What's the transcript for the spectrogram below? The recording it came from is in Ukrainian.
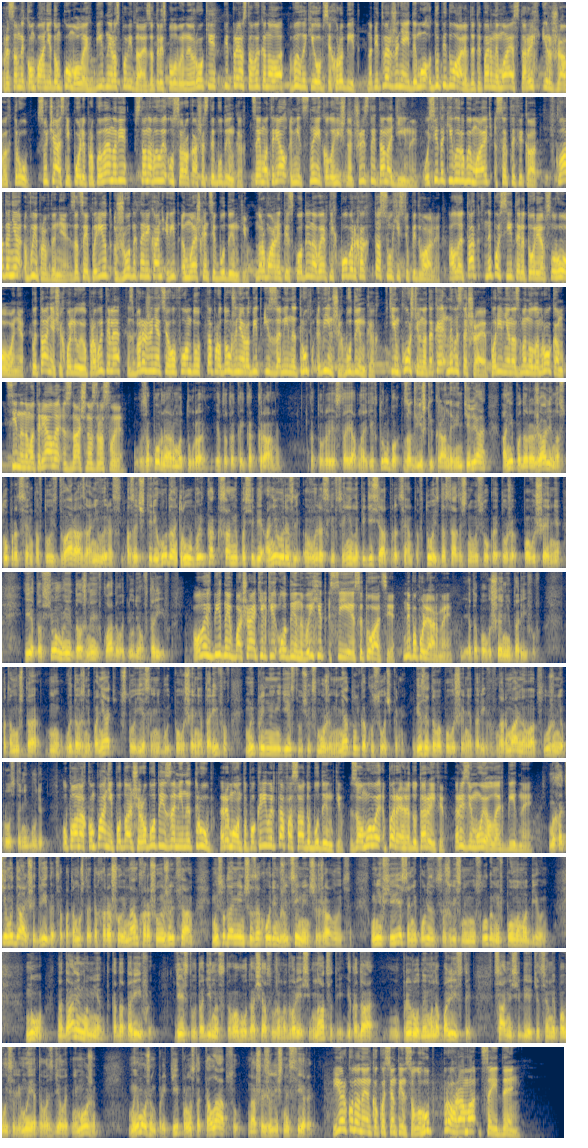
Представник компанії Домком Олег Бідний розповідає, за три з половиною роки підприємство виконало великий обсяг робіт. На підтвердження йдемо до підвалів, де тепер немає старих і ржавих труб. Сучасні поліпропиленові встановили у 46 будинках. Цей матеріал міцний, екологічно чистий та надійний. Усі такі вироби мають сертифікат. Вкладення виправдані за цей період жодних нарікань від мешканців будинків. Нормальний тиск води на верхніх поверхах та сухість у підвалі. Але так не по всій території обслуговування. Питання, що хвилює управителя, збереження цього фонду та продовження робіт із заміни труб в інших будинках. Втім, коштів на таке не вистачає. Порівняно з минулим роком ціни на матеріали значно зросли. Запорная арматура – это такая, как краны, которые стоят на этих трубах. Задвижки крана вентиля, они подорожали на 100%, то есть в два раза они выросли. А за 4 года трубы, как сами по себе, они выросли, выросли в цене на 50%. То есть достаточно высокое тоже повышение. И это все мы должны вкладывать людям в тариф. Олег Бідний вбачає тільки один вихід з цієї ситуації непопулярний. Это повышение тарифов. Потому что ну, вы должны понять, что если не будет повышения тарифов, мы при ныне действующих сможем менять только кусочками. Без этого повышения тарифов нормального обслуживания просто не будет. У планах компанії подальші роботи із заміни труб, ремонту покрівель та фасаду будинків за умови перегляду тарифів. Резюмує Олег Бідний. Мы хотим и дальше двигаться, потому что это хорошо и нам, хорошо и жильцам. Мы сюда меньше заходим, жильцы меньше жалуются. У них все есть, они пользуются жилищными услугами в полном объеме. Но на данный момент, когда тарифы действуют 2011 года, а сейчас уже на дворе 17 и когда м, природные монополисты сами себе эти цены повысили, мы этого сделать не можем, мы можем прийти просто к коллапсу нашей жилищной сферы. Ігор Кононенко, Костянтин Сологуб. Програма Цей день.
